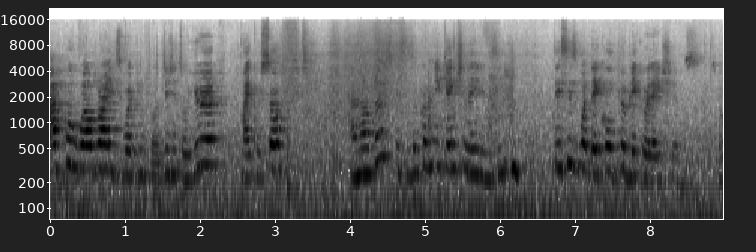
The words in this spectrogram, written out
APCO Worldwide is working for Digital Europe, Microsoft, and others. This is a communication agency. This is what they call public relations, so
